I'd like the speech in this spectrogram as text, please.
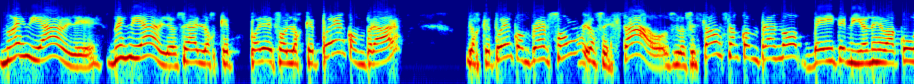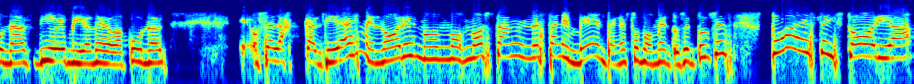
no es viable, no es viable. O sea, los que, por eso, los que pueden comprar, los que pueden comprar son los estados. Los estados están comprando 20 millones de vacunas, 10 millones de vacunas. Eh, o sea, las cantidades menores no, no, no, están, no están en venta en estos momentos. Entonces, toda esta historia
